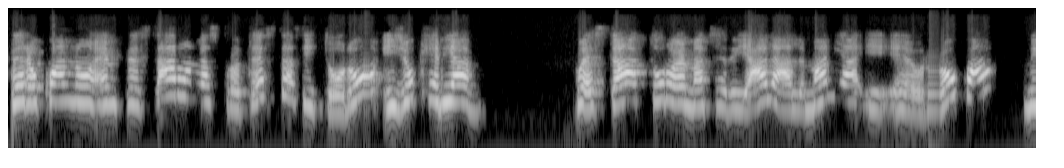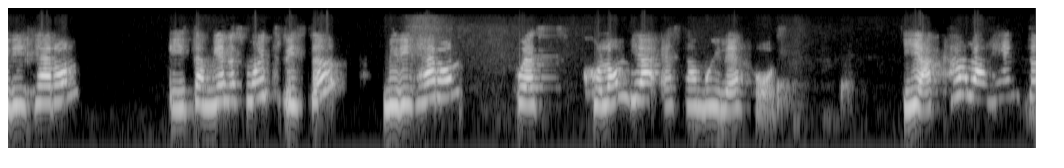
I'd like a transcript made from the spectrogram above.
Pero cuando empezaron las protestas y todo, y yo quería pues dar todo el material a Alemania y Europa, me dijeron, y también es muy triste, me dijeron, pues Colombia está muy lejos. Y acá la gente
